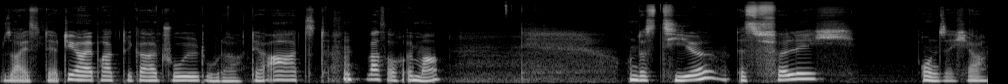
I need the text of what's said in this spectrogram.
Sei es der Tierheilpraktiker hat Schuld oder der Arzt, was auch immer. Und das Tier ist völlig unsicher.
